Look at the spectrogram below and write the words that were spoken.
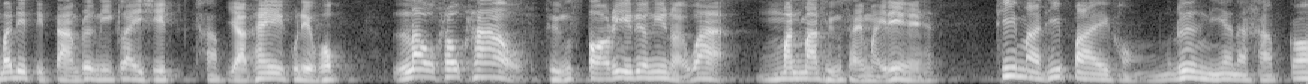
ไม่ได้ติดตามเรื่องนี้ใกล้ชิดครับอยากให้คุณเอกภพเล่าคร่าว ๆ ถึงสตอรี่เรื่องนี้หน่อยว่า มันมาถึงสายไหมได้ยังไงฮะ ที่มาที่ไปของเรื่องนี้นะครับ ก็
